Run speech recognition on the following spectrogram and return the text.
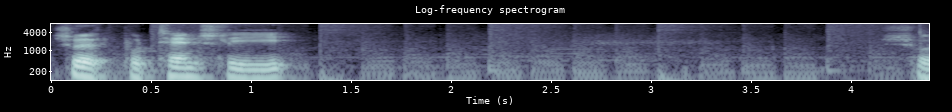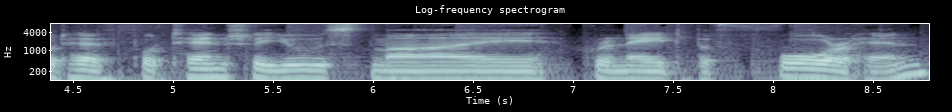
Should have potentially should have potentially used my grenade beforehand.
